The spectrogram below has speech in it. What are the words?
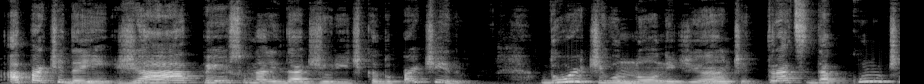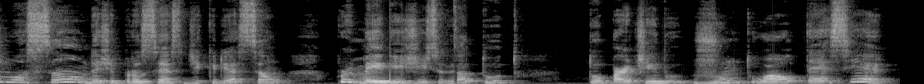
a partir daí já há personalidade jurídica do partido. Do artigo 9 em diante, trata-se da continuação deste processo de criação por meio do registro do estatuto do partido junto ao TSE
